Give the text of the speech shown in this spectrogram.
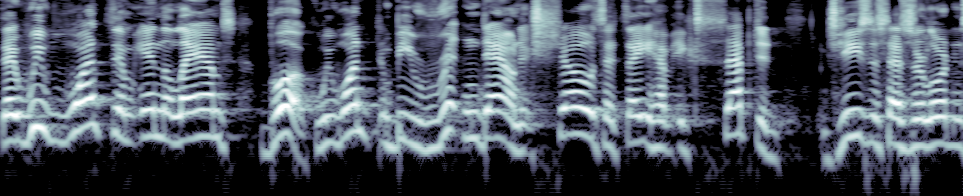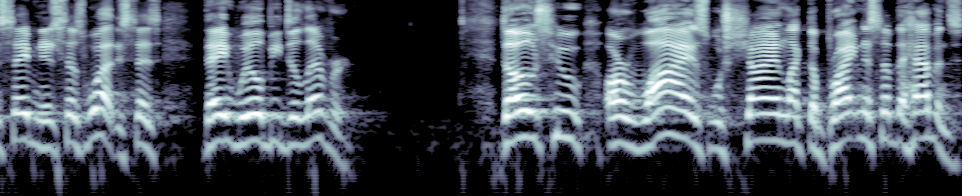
That we want them in the Lamb's book. We want them to be written down. It shows that they have accepted Jesus as their Lord and Savior. And it says what? It says they will be delivered. Those who are wise will shine like the brightness of the heavens.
